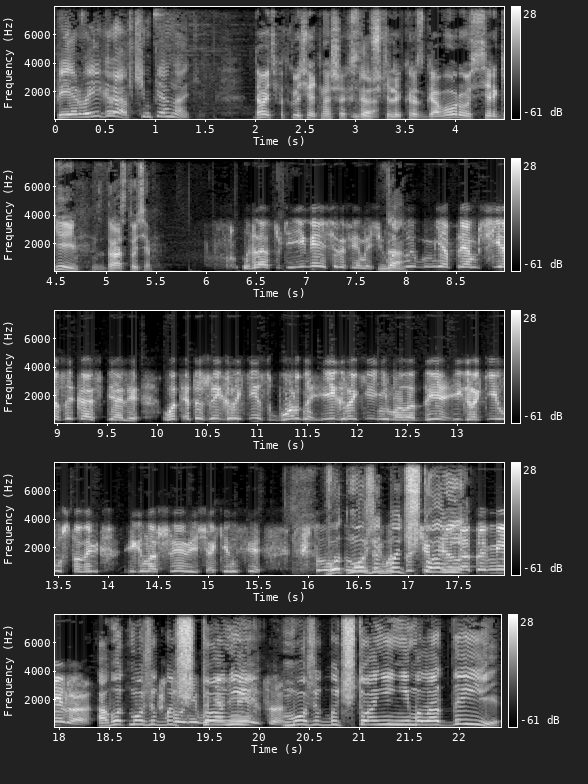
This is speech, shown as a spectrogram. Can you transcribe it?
Первая игра в чемпионате. Давайте подключать наших слушателей да. к разговору. Сергей, здравствуйте. Здравствуйте, Евгений Серафимович. Да. Вот вы меня прям с языка сняли. Вот это же игроки сборной, игроки не молодые, игроки установи Игнашевич, Акинфе. Что вот может быть, вот что они... мира. А вот может быть, что они... Может быть, что они не молодые,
